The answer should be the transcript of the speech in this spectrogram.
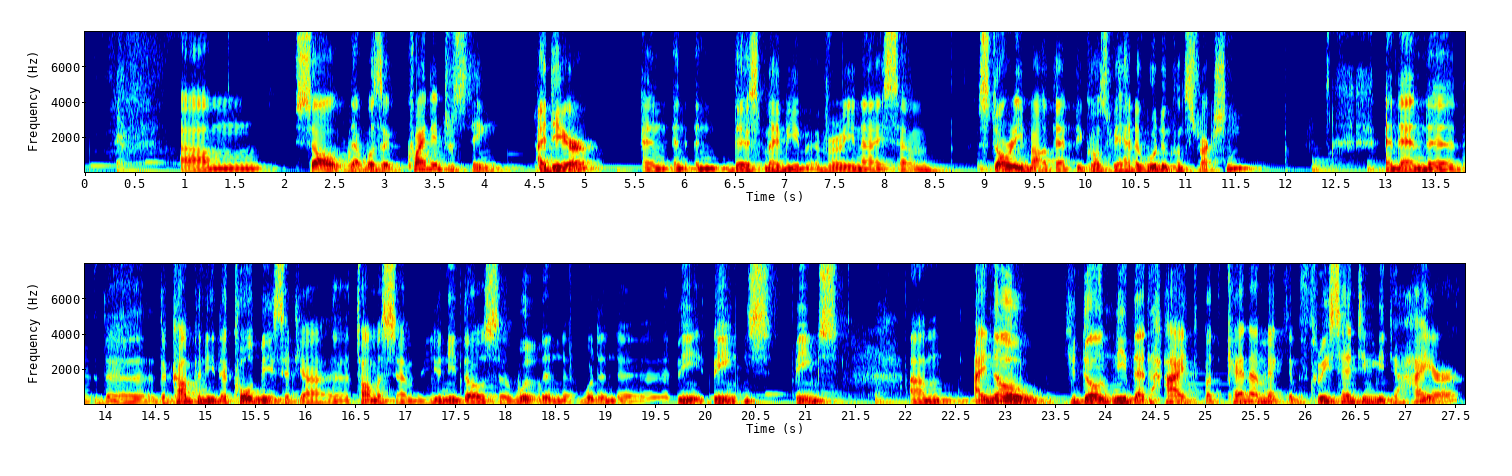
Um, so that was a quite interesting idea, and and, and there's maybe a very nice um, story about that because we had a wooden construction and then the the the company that called me said yeah uh, thomas um, you need those uh, wooden wooden uh, beams beams um, I know you don't need that height, but can I make them three centimeter higher?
